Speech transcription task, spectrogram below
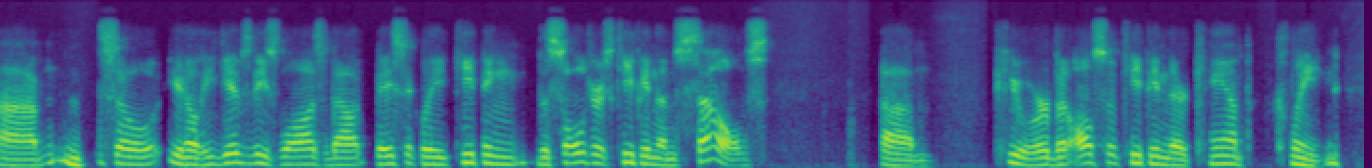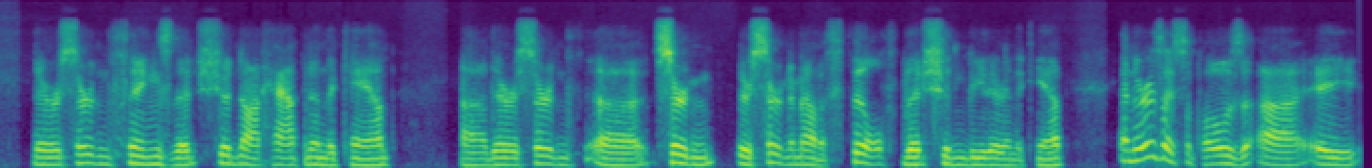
Um, so, you know, he gives these laws about basically keeping the soldiers keeping themselves um, pure, but also keeping their camp clean. There are certain things that should not happen in the camp. Uh, there are certain uh, certain there's certain amount of filth that shouldn't be there in the camp, and there is, I suppose, uh, a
